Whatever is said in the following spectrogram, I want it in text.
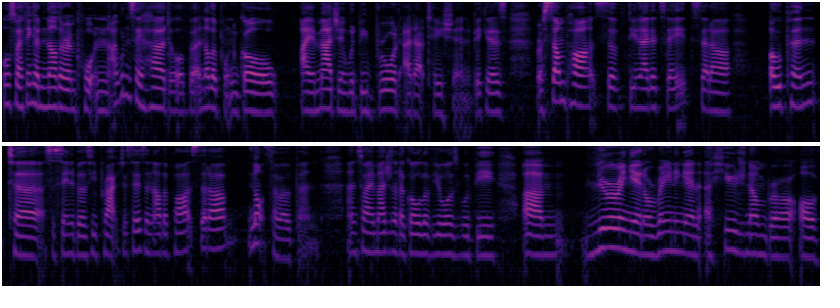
Also, I think another important, I wouldn't say hurdle, but another important goal I imagine would be broad adaptation because there are some parts of the United States that are open to sustainability practices and other parts that are not so open. And so I imagine that a goal of yours would be um, luring in or reining in a huge number of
